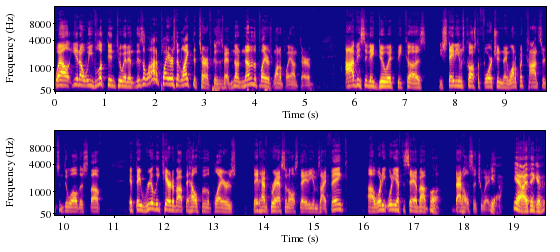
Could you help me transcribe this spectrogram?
Well, you know, we've looked into it, and there's a lot of players that like the turf because no, none of the players want to play on turf. Obviously, they do it because these stadiums cost a fortune. They want to put concerts and do all this stuff if they really cared about the health of the players, they'd have grass in all stadiums. I think. Uh, what do you What do you have to say about well, that whole situation? Yeah, yeah. I think if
